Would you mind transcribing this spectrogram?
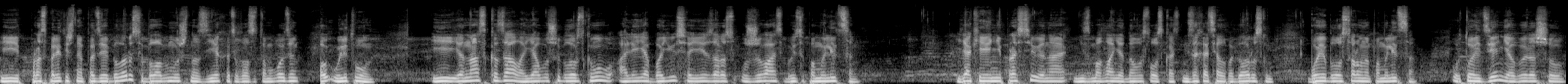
і праз палітычныя падзеі беларусі была вымушана з'ехаць у 20 годзе у літву. І яна сказала я вушу беларускую мову але я баюся яе зараз ужываць боюся памыліцца як я не прасіў яна не змагла ні аднаго слова сказаць не захацела па-беларускам бо я было саромна памыліцца. У той дзень я вырашыў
